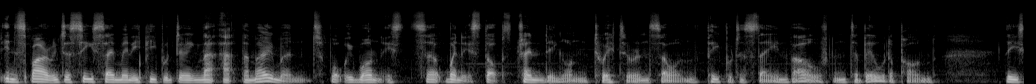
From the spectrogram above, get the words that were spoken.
inspiring to see so many people doing that at the moment. What we want is when it stops trending on Twitter and so on, people to stay involved and to build upon these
